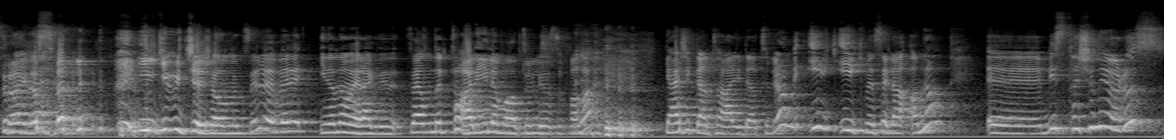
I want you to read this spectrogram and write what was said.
sırayla söyledim. İlki üç yaş olmak üzere ve böyle inanamayarak dedi. Sen bunları tarihiyle mi hatırlıyorsun falan. Gerçekten tarihi de hatırlıyorum. İlk ilk mesela anım e, biz taşınıyoruz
